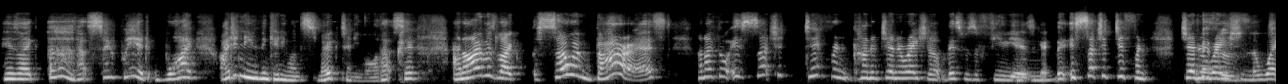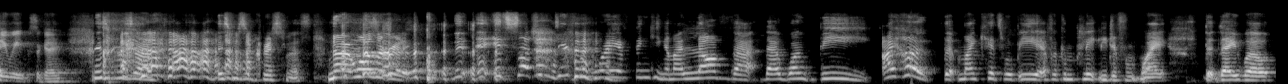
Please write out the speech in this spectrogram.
he was like, oh, that's so weird. Why? I didn't even think anyone smoked anymore. That's so, and I was like, so embarrassed. And I thought, it's such a different kind of generation. This was a few years ago. It's such a different generation. the way two weeks ago. This was a, this was a Christmas. No, it wasn't really. it's such a different way of thinking, and I love that there won't be. I hope that my kids will be of a completely different way. That they will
